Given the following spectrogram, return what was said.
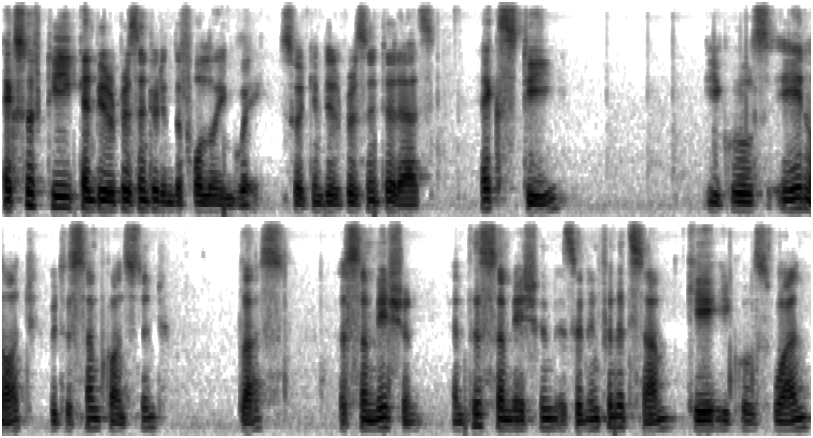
X of t can be represented in the following way. So it can be represented as xt equals a naught, which is some constant, plus a summation and this summation is an infinite sum, k equals 1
